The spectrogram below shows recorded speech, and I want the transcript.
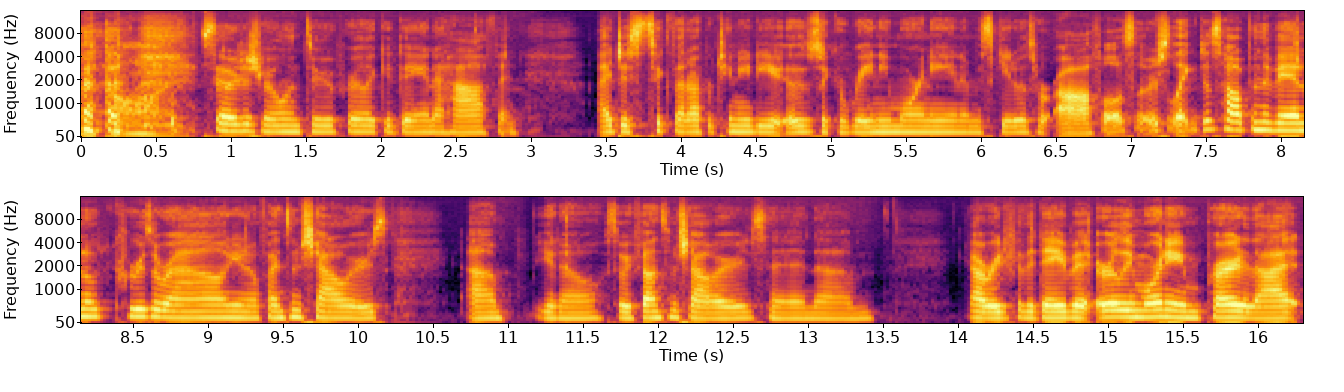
Oh so just rolling through for like a day and a half and I just took that opportunity. It was like a rainy morning and mosquitoes were awful. So I was like, just hop in the van, and cruise around, you know, find some showers. Um, you know, so we found some showers and um, got ready for the day. But early morning prior to that,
